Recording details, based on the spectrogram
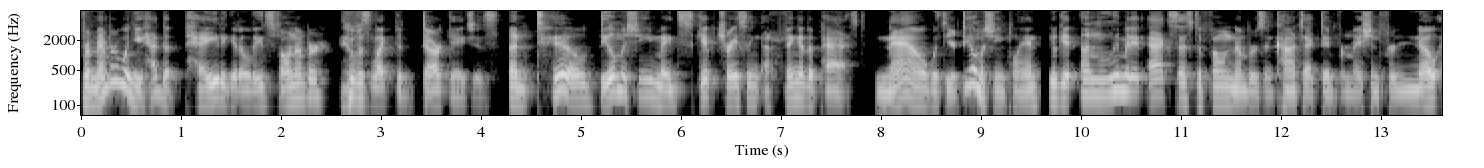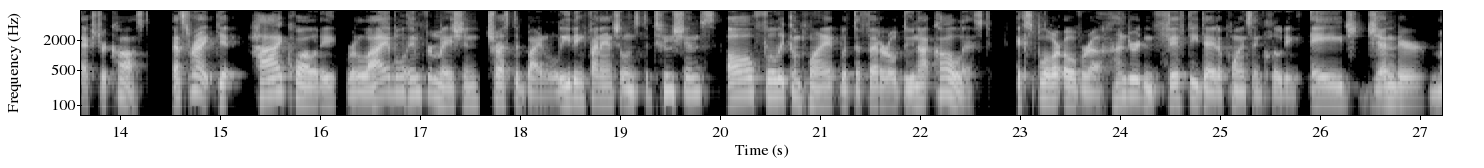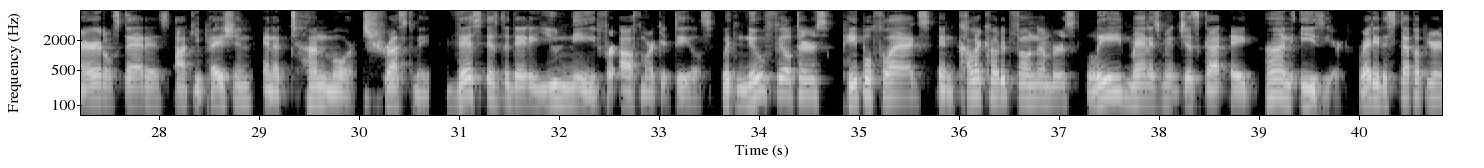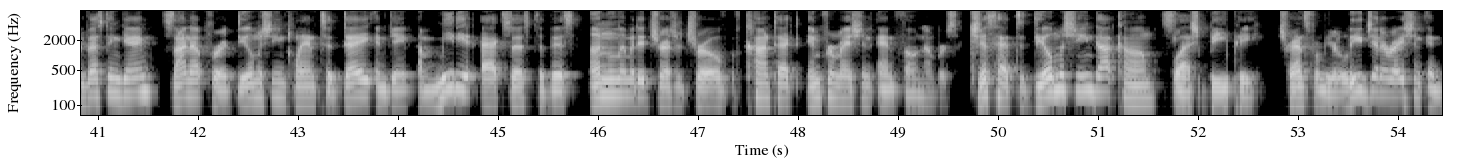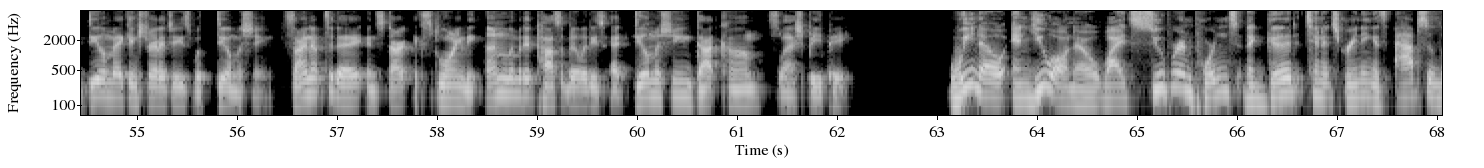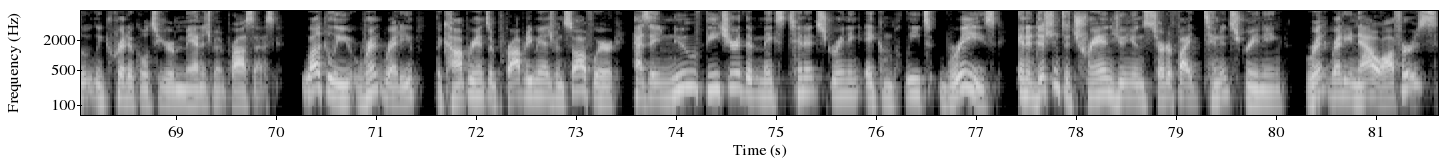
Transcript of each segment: Remember when you had to pay to get a lead's phone number? It was like the dark ages until Deal Machine made skip tracing a thing of the past. Now, with your Deal Machine plan, you'll get unlimited access to phone numbers and contact information for no extra cost. That's right, get high quality, reliable information trusted by leading financial institutions, all fully compliant with the federal Do Not Call list. Explore over 150 data points, including age, gender, marital status, occupation, and a ton more. Trust me, this is the data you need for off market deals. With new filters, people flags, and color coded phone numbers, lead management just got a ton easier. Ready to step up your investing game? Sign up for a Deal Machine plan today and gain immediate access to this unlimited treasure trove of contact information and phone numbers. Just head to dealmachine.com/bp. Transform your lead generation and deal making strategies with Deal Machine. Sign up today and start exploring the unlimited possibilities at DealMachine.com/bp. We know, and you all know, why it's super important that good tenant screening is absolutely critical to your management process. Luckily, RentRedi, the comprehensive property management software, has a new feature that makes tenant screening a complete breeze. In addition to TransUnion certified tenant screening, RentRedi now offers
